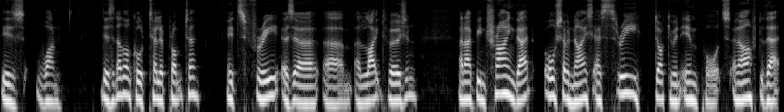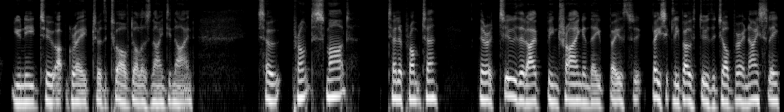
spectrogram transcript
is one. There's another one called Teleprompter. It's free as a um, a light version, and I've been trying that. Also nice as three document imports, and after that you need to upgrade to the twelve dollars ninety nine. So PromptSmart teleprompter. There are two that I've been trying, and they both basically both do the job very nicely.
